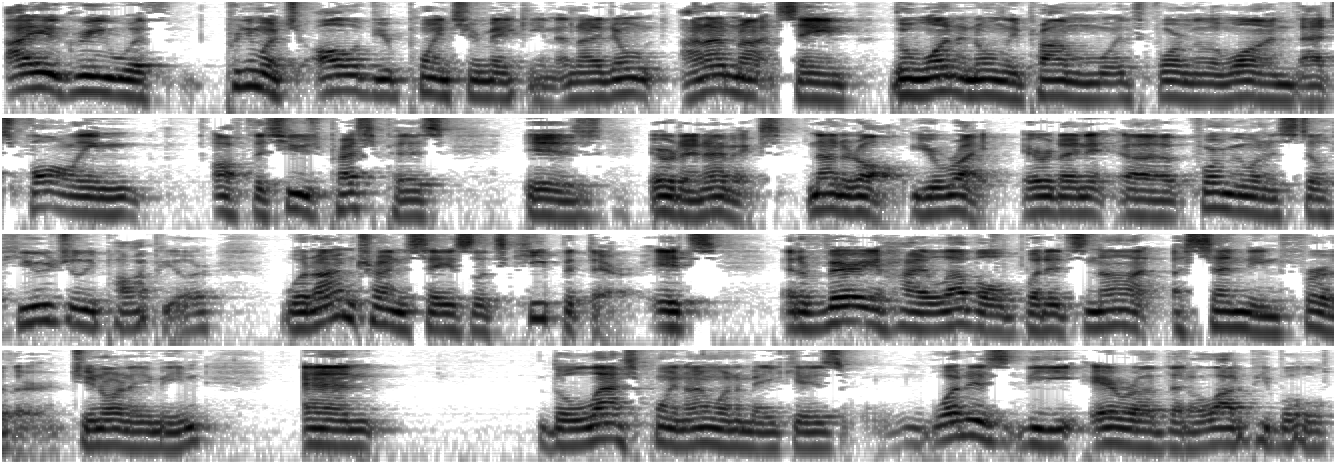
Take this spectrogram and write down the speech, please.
I agree with pretty much all of your points you're making. And I don't and I'm not saying the one and only problem with Formula 1 that's falling off this huge precipice is aerodynamics. Not at all. You're right. Aerodynamic uh, Formula 1 is still hugely popular. What I'm trying to say is let's keep it there. It's at a very high level, but it's not ascending further. Do you know what I mean? And the last point I want to make is what is the era that a lot of people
